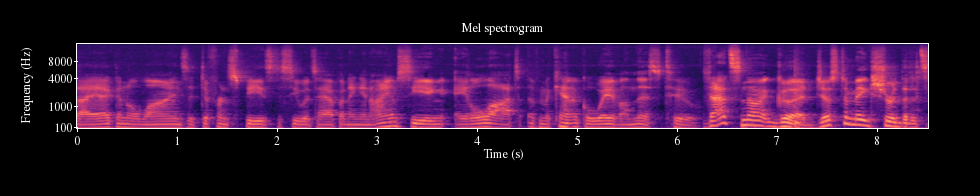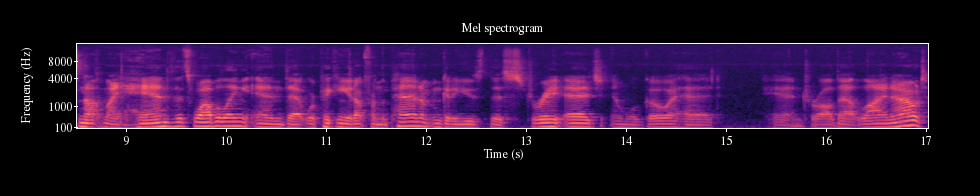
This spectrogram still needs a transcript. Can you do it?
diagonal lines at different speeds to see what's happening, and I am seeing a lot of mechanical wave on this too. That's not good. Just to make sure that it's not my hand that's wobbling and that we're picking it up from the pen, I'm gonna use this straight edge and we'll go ahead and draw that line out.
